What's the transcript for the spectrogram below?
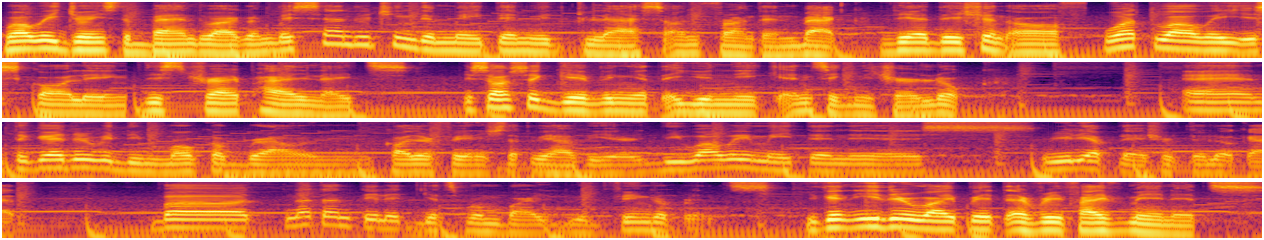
Huawei joins the bandwagon by sandwiching the Mate 10 with glass on front and back. The addition of what Huawei is calling the stripe highlights is also giving it a unique and signature look. And together with the mocha brown color finish that we have here, the Huawei Mate 10 is really a pleasure to look at. But not until it gets bombarded with fingerprints. You can either wipe it every 5 minutes,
